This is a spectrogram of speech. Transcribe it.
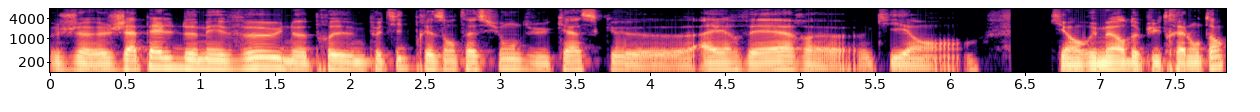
J'appelle de mes voeux une, petite présentation du casque euh, ARVR euh, qui est en qui est en rumeur depuis très longtemps.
